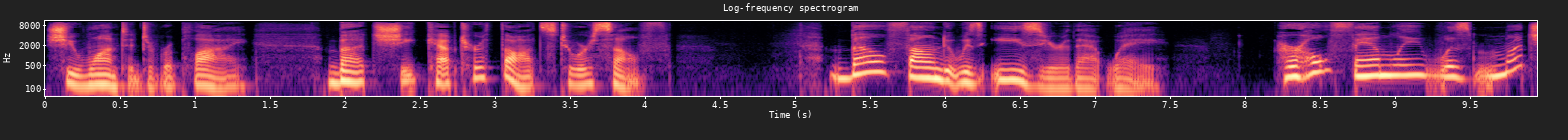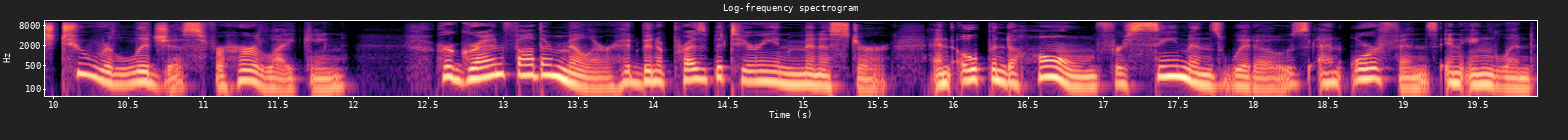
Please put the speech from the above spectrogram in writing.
she wanted to reply, but she kept her thoughts to herself. Belle found it was easier that way. Her whole family was much too religious for her liking. Her grandfather Miller had been a Presbyterian minister and opened a home for seamen's widows and orphans in England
